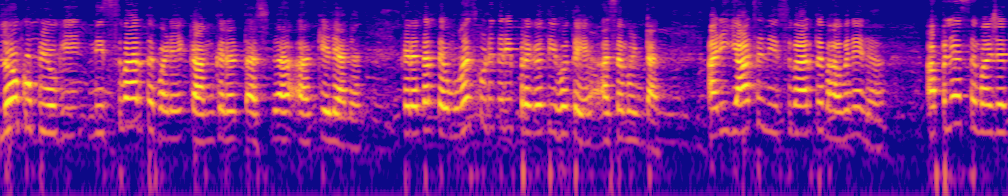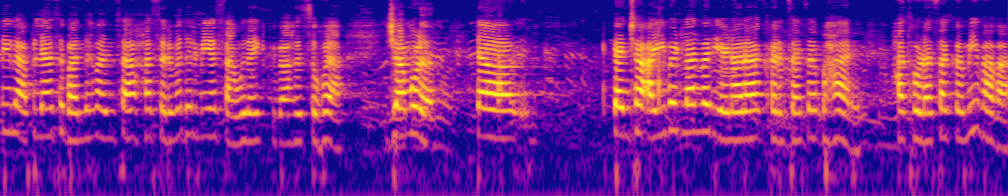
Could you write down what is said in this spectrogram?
लोक उपयोगी निस्वार्थपणे काम करत असल्या केल्यानं. खरं तर तेव्हाच कुठेतरी प्रगती होते असं म्हणतात. आणि याच निस्वार्थ भावनेनं आपल्या समाजातील आपल्याच बांधवांचा हा सर्वधर्मीय सामुदायिक विवाह सोहळा ज्यामुळं त्या त्यांच्या आई वडिलांवर येणारा खर्चाचा भार हा थोडासा कमी व्हावा.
